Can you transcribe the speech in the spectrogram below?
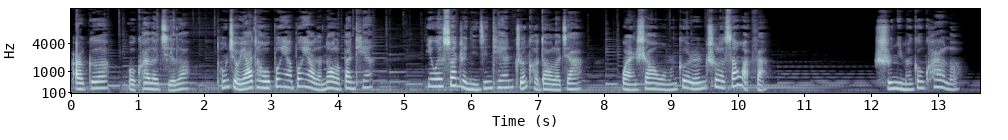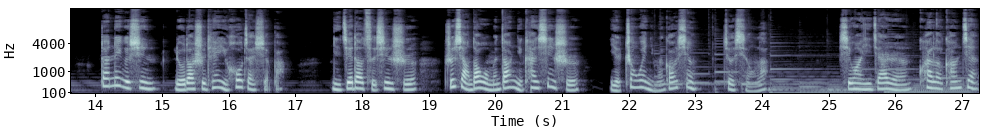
二哥，我快乐极了，同九丫头蹦呀蹦呀的闹了半天，因为算着你今天准可到了家，晚上我们个人吃了三碗饭，使你们更快乐。但那个信留到十天以后再写吧。你接到此信时。只想到我们当你看信时，也正为你们高兴就行了。希望一家人快乐康健。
